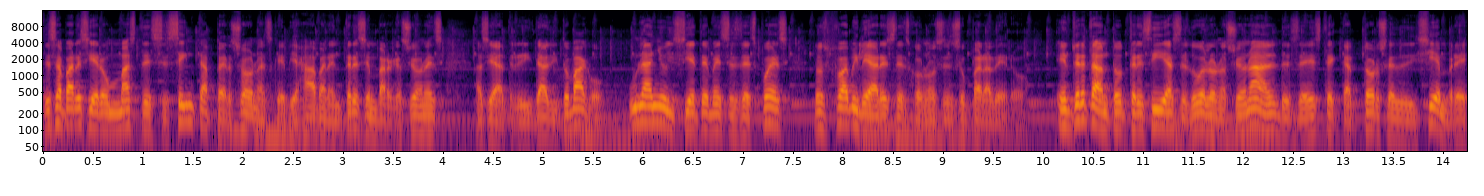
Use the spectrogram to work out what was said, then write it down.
desaparecieron más de 60 personas que viajaban en tres embarcaciones hacia Trinidad y Tobago. Un año y siete meses después, los familiares desconocen su paradero. Entre tanto, tres días de duelo nacional desde este 14 de diciembre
